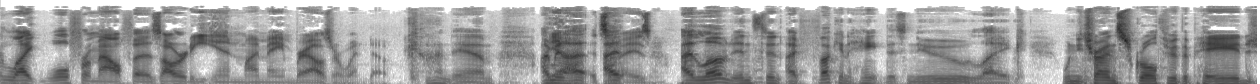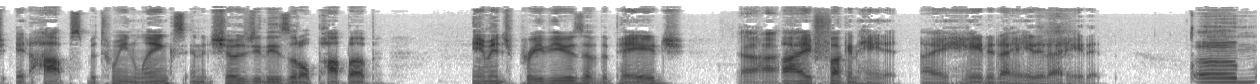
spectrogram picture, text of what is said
like Wolfram Alpha is already in my main browser window. God damn. I mean, Yeah, I, it's I, amazing. I loved instant. I fucking hate this new like when you try and scroll through the page, it hops between links and it shows you these little pop up image previews of the page. Uh-huh. I fucking hate it. I hate it. I hate it. I hate it. Um,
